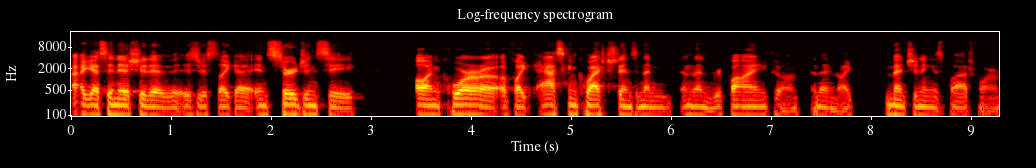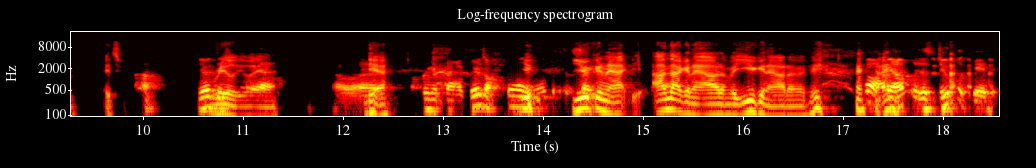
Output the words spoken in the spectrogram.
I guess, initiative is just like a insurgency on Quora of like asking questions and then and then replying to them and then like mentioning his platform. It's to really lame. Uh, Yeah, I'll bring it back. There's a whole. You- you can. Out, I'm not gonna out him, but you can out him if you. No, I mean, I'm gonna just duplicate it.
